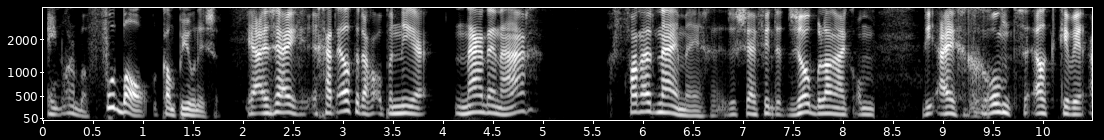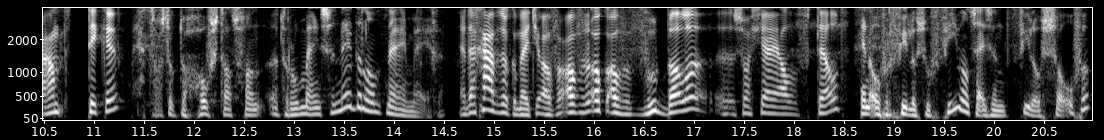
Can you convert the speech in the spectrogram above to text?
enorme voetbalkampioenisse. Ja, en zij gaat elke dag op en neer naar Den Haag vanuit Nijmegen. Dus zij vindt het zo belangrijk om die eigen grond elke keer weer aan te tikken. Het was ook de hoofdstad van het Romeinse Nederland, Nijmegen. En daar gaat het ook een beetje over. Overigens ook over voetballen, eh, zoals jij al vertelt. En over filosofie, want zij is een filosofe.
